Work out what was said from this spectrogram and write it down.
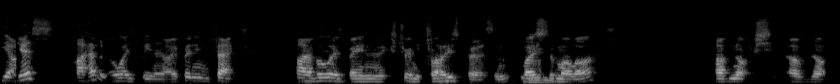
yeah, I guess I haven't always been open. In fact, I've always been an extremely closed person most mm. of my life. I've not I've not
